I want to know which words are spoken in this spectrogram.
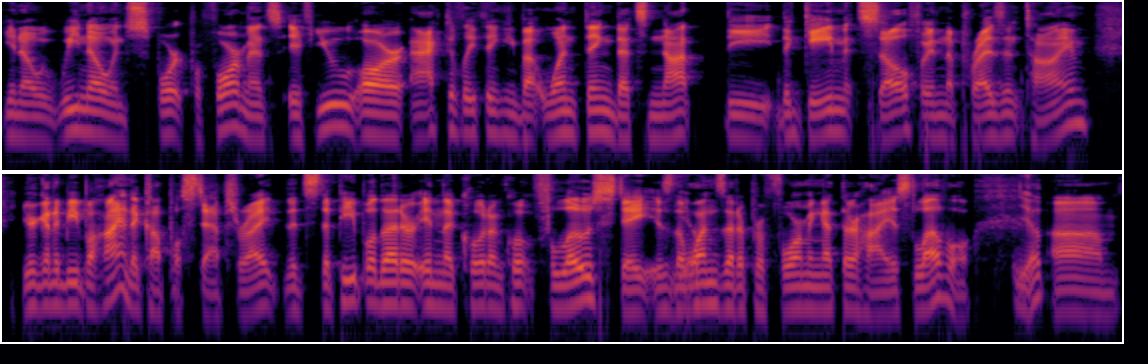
you know, we know in sport performance, if you are actively thinking about one thing that's not the the game itself in the present time, you're going to be behind a couple steps, right? It's the people that are in the quote unquote flow state is the Yep. ones that are performing at their highest level. Yep. Um,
